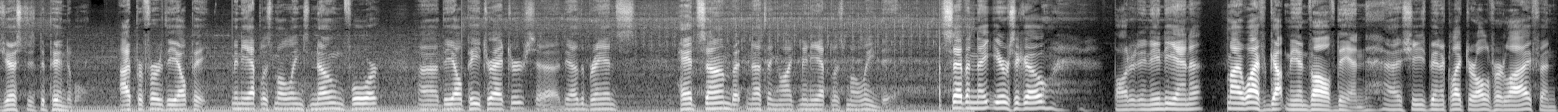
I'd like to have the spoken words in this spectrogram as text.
just as dependable. I prefer the LP. Minneapolis Moline's known for uh, the LP tractors. Uh, the other brands had some, but nothing like Minneapolis Moline did. Seven, eight years ago, bought it in Indiana. My wife got me involved in. Uh, she's been a collector all of her life, and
